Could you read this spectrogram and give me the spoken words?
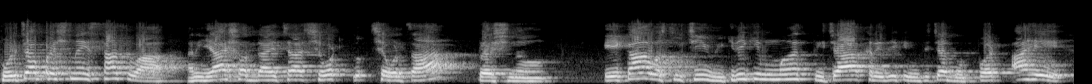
पुढचा प्रश्न आहे सातवा आणि या शब्दाचा शेवट शेवटचा प्रश्न. एका वस्तूची विक्री किंमत तिच्या खरेदी किंमतीच्या दुप्पट आहे.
